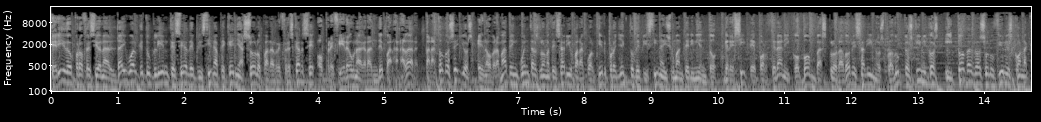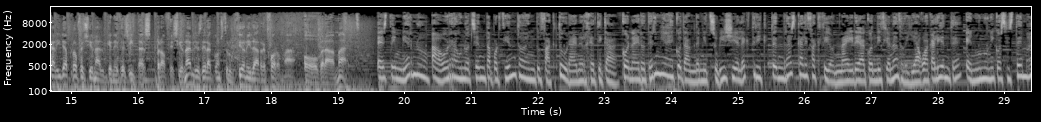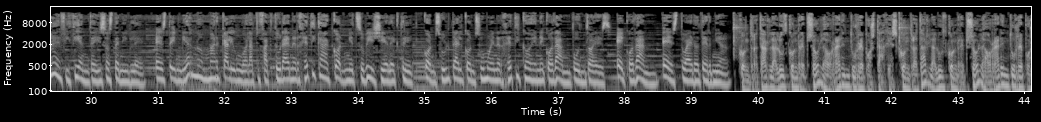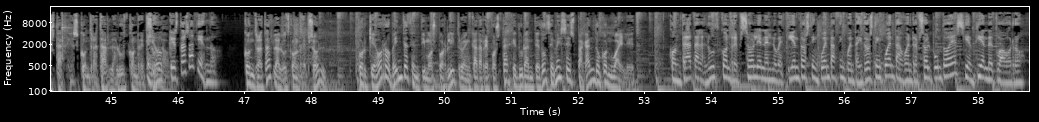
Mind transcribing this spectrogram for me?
Querido profesional, da igual que tu cliente sea de piscina pequeña solo para refrescarse o prefiera una grande para nadar. Para todos ellos, en Obramat encuentras lo necesario para cualquier proyecto de piscina y su mantenimiento. Gresite, porcelánico, bombas, cloradores salinos, productos químicos y todas las soluciones con la calidad profesional que necesitas. Profesionales de la construcción y la reforma. Obramat. Este invierno ahorra un 80% en tu factura energética. Con Aerotermia Ecodan de Mitsubishi Electric tendrás calefacción, aire acondicionado y agua caliente en un único sistema eficiente y sostenible. Este invierno márcale un gol a tu factura energética con Mitsubishi Electric. Consulta el consumo energético en ecodan.es. Ecodan es tu aerotermia. Contratar la luz con Repsol, ahorrar en tus repostajes. Contratar la luz con Repsol, ahorrar en tus repostajes. Contratar la luz con Repsol. ¿Pero qué estás haciendo? Contratar la luz con Repsol. Porque ahorro 20 céntimos por litro en cada repostaje durante 12 meses pagando con Wilet. Contrata la luz con Repsol en el 950 52 50 o en Repsol.es y enciende tu ahorro.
